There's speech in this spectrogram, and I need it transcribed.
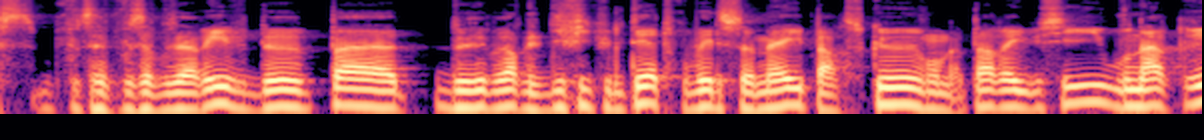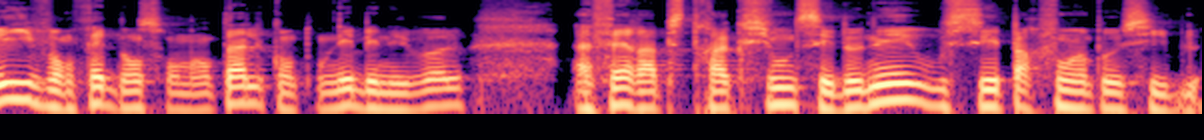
ça, ça vous arrive de pas de avoir des difficultés à trouver le sommeil parce que on n'a pas réussi ou on arrive en fait dans son mental quand on est bénévole à faire abstraction de ces données ou c'est parfois impossible?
